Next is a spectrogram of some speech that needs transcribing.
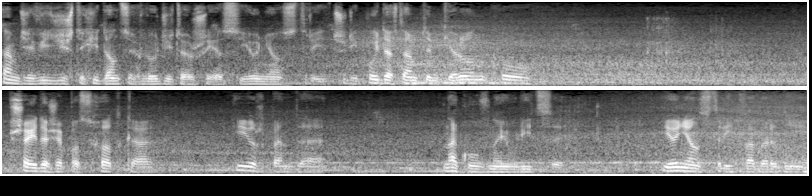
Tam gdzie widzisz tych idących ludzi to już jest Union Street, czyli pójdę w tamtym kierunku. Przejdę się po schodkach i już będę na głównej ulicy. Union Street w Aberdeen.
